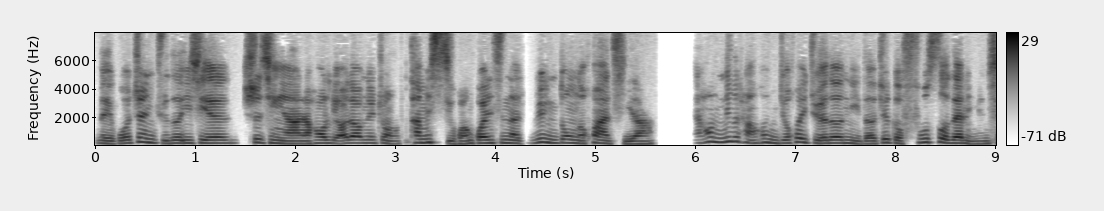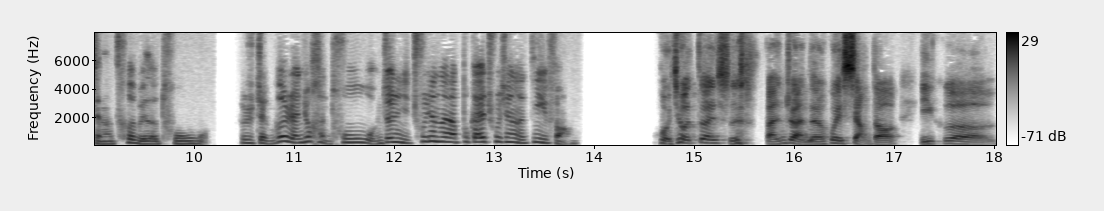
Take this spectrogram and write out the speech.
美国政局的一些事情呀，然后聊聊那种他们喜欢关心的运动的话题啊。然后你那个场合，你就会觉得你的这个肤色在里面显得特别的突兀。就是整个人就很突兀，就是你出现在了不该出现的地方，我就顿时 反转的会想到一个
